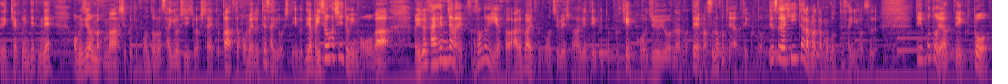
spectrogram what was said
接客に出てねお店をうまく回していくってコントロール作業指示をしたりとか褒めるって作業をしていく。でやっぱ忙しい時の方がいろいろ大変じゃないですか。その時やっぱアルバイトのモチベーションを上げていくってこと結構重要なので、まあ、そんなことをやっていくと。でそれが引いたらまた戻って作業する。っていうことをやっていくと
